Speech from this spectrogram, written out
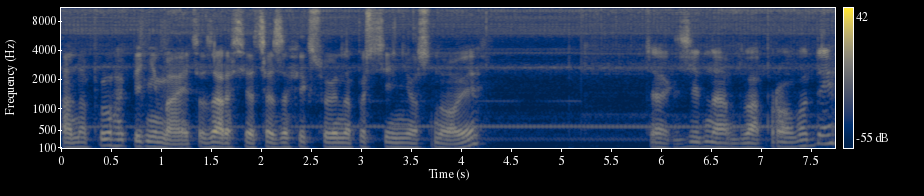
а напруга піднімається. Зараз я це зафіксую на постійній основі. Так, з'єднав два проводи.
